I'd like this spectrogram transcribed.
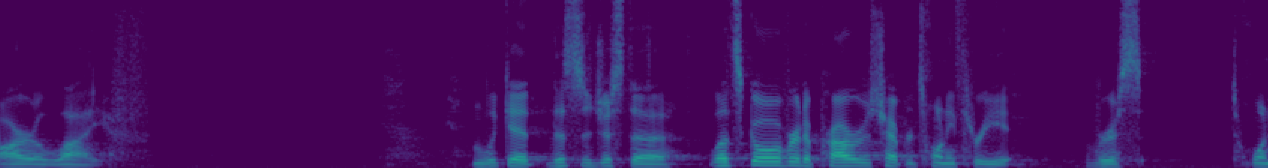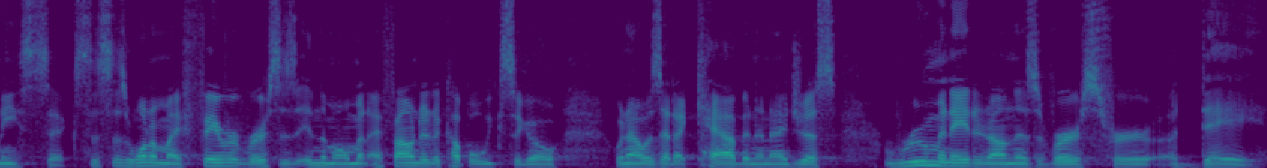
our life. Look at this is just a let's go over to Proverbs chapter 23, verse 26. This is one of my favorite verses in the moment. I found it a couple weeks ago when I was at a cabin and I just ruminated on this verse for a day.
